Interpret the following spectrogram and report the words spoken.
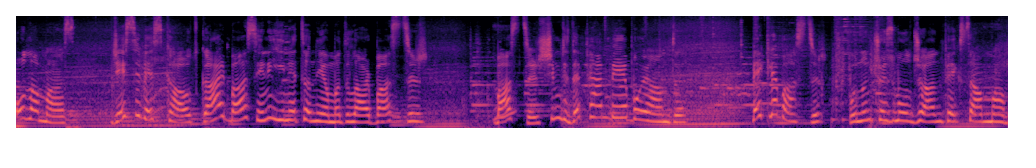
Olamaz. Jesse ve Scout galiba seni yine tanıyamadılar Buster. Buster şimdi de pembeye boyandı. Bekle Buster. Bunun çözüm olacağını pek sanmam.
